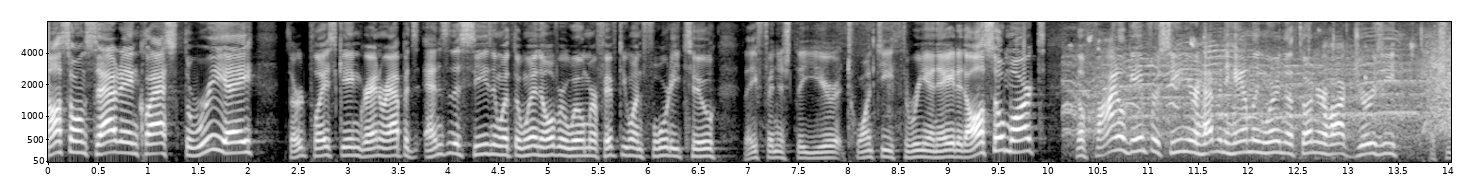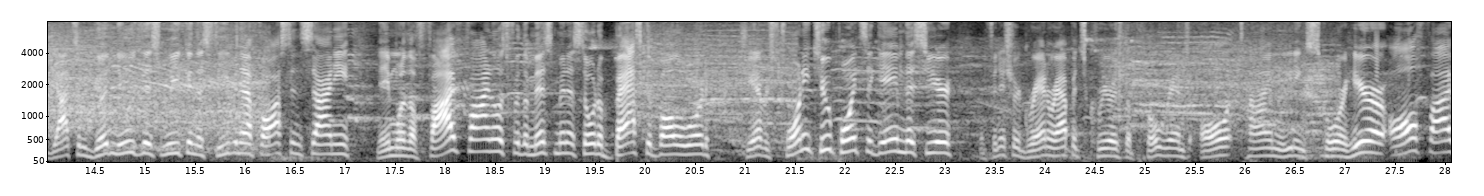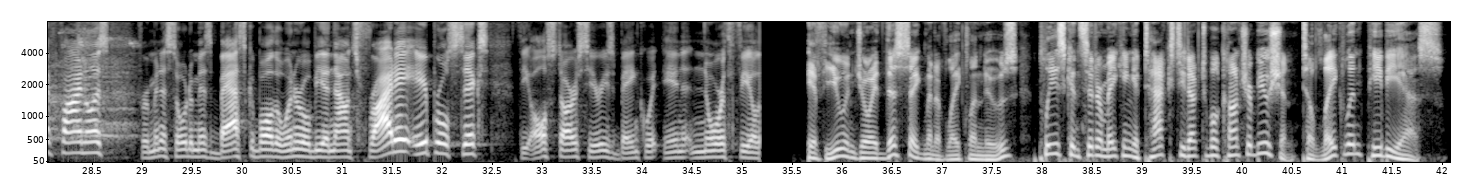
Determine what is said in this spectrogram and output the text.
Also on Saturday in Class 3A, third place game Grand Rapids ends the season with the win over Willmar 51-42. They finished the year at 23 and 8. It also marked the final game for senior Heaven Hamling wearing the Thunderhawk jersey. But she got some good news this week in the Stephen F. Austin signing, named one of the five finalists for the Miss Minnesota Basketball Award. She averaged 22 points a game this year and finished her Grand Rapids career as the program's all-time leading scorer. Here are all five finalists for Minnesota Miss Basketball. The winner will be announced Friday, April 6th, the All-Star Series banquet in Northfield. If you enjoyed this segment of Lakeland News, please consider making a tax-deductible contribution to Lakeland PBS.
